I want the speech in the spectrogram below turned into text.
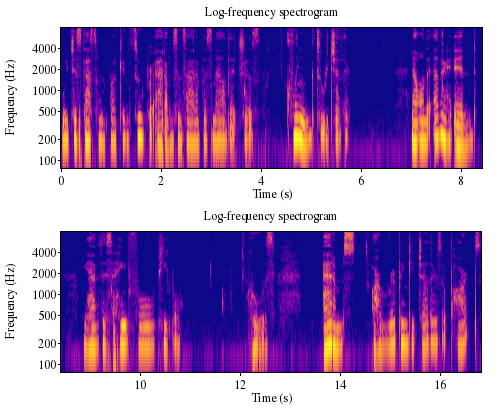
we just got some fucking super atoms inside of us now that just cling to each other. Now, on the other end, we have this hateful people whose atoms are ripping each other's apart.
